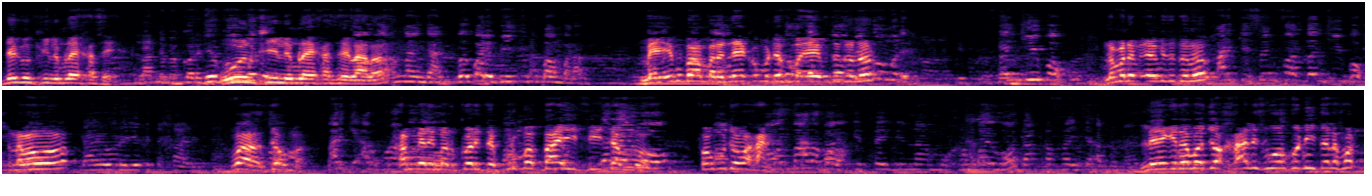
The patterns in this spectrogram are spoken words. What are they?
dégg kii lim lay xasee. wóol kii lim lay xasee laa la. mais Ibou Bambara nee ko mu def ma invité d'honneur. dañ ciy bokk. na ma def invité d'honneur. barki sëñ Fall dañ ciy bokk. na ma woo. daa war a yëkkati xaalis. waaw jox ma. barki alxuraan xam nga ne man korité pour ma bàyyi fii jam moom foog mu jox waxaat. léegi dama jox xaalis woo ko nii téléphone.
